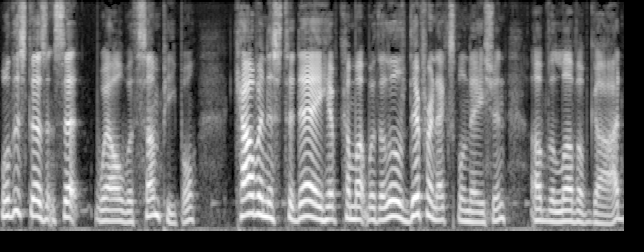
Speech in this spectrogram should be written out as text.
Well, this doesn't sit well with some people. Calvinists today have come up with a little different explanation of the love of God,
